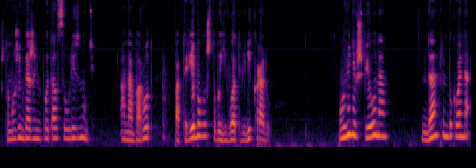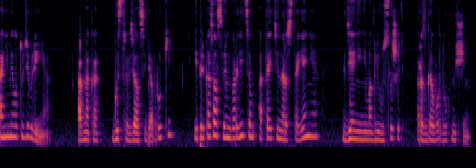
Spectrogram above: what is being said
что мужик даже не попытался улизнуть, а наоборот потребовал, чтобы его отвели к королю. Увидев шпиона, Данфрин буквально онемел от удивления, однако быстро взял себя в руки и приказал своим гвардейцам отойти на расстояние, где они не могли услышать разговор двух мужчин.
